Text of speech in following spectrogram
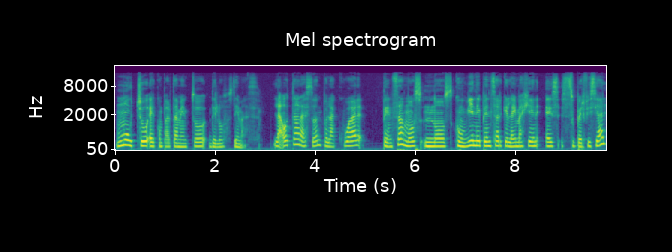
mucho el comportamiento de los demás. La otra razón por la cual pensamos, nos conviene pensar que la imagen es superficial,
